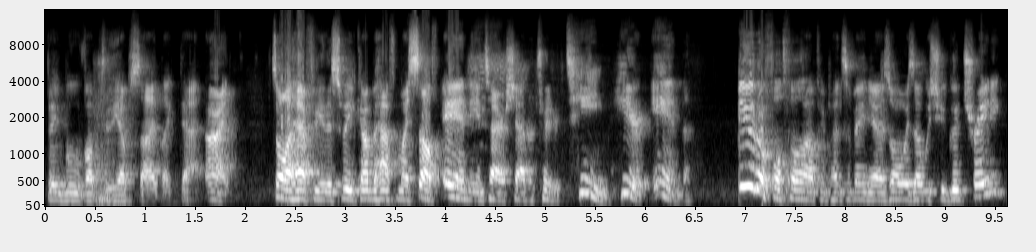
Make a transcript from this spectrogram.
big move up to the upside like that. All right. That's all I have for you this week. On behalf of myself and the entire Shadow Trader team here in beautiful Philadelphia, Pennsylvania, as always, I wish you good trading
